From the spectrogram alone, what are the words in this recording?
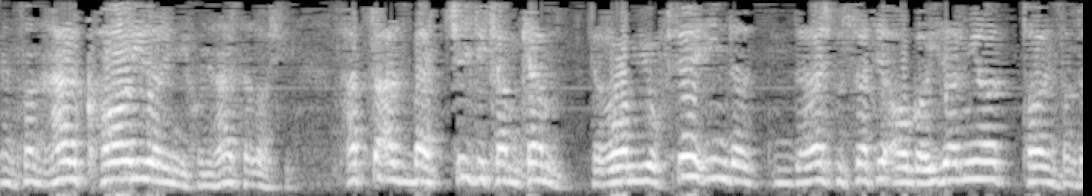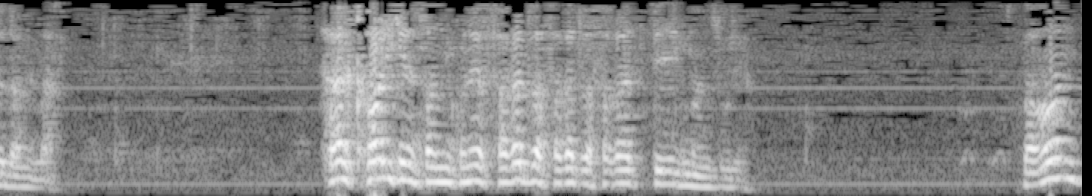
انسان هر کاری داره می‌کنه هر تلاشی. حتی از بچه که کم کم را میفته این درش به صورت آگاهی در میاد تا انسان تا دم مرد هر کاری که انسان می‌کنه فقط و فقط و فقط به یک منظوره. و آن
